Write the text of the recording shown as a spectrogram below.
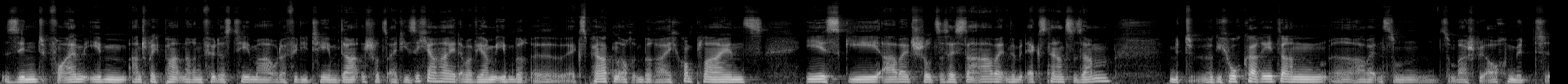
sind vor allem eben Ansprechpartnerin für das Thema oder für die Themen Datenschutz, IT-Sicherheit, aber wir haben eben äh, Experten auch im Bereich Compliance, ESG, Arbeitsschutz. Das heißt, da arbeiten wir mit extern zusammen mit wirklich Hochkarätern, äh, arbeiten zum, zum Beispiel auch mit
